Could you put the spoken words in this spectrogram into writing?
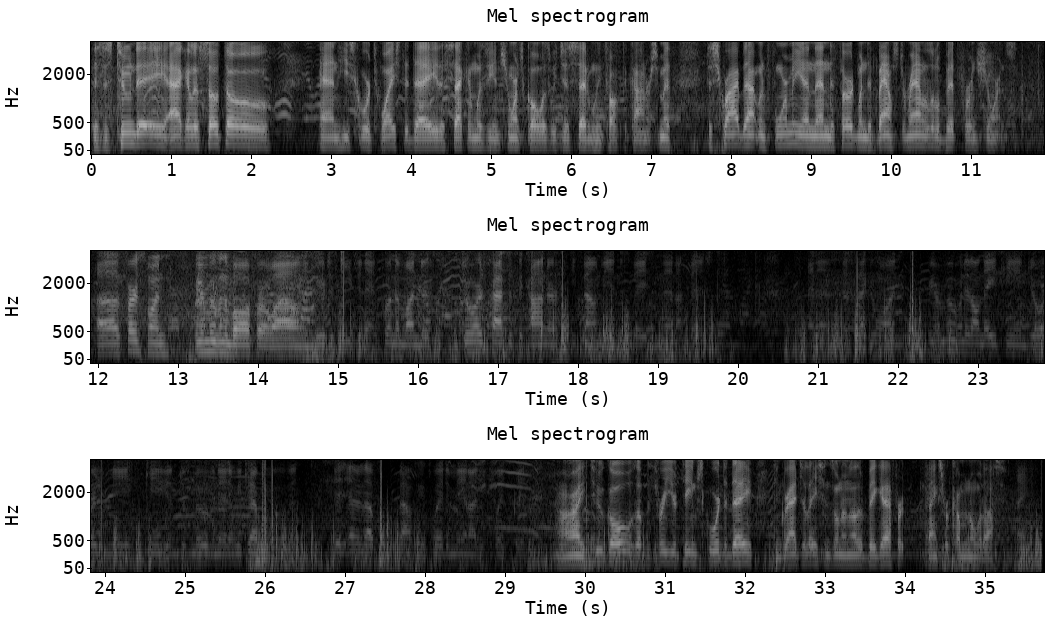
This is Tunde Akinlosotu, and he scored twice today. The second was the insurance goal, as we just said when we talked to Connor Smith. Describe that one for me, and then the third one that bounced around a little bit for insurance. Uh, first one, we were moving the ball for a while, and we were just keeping it, putting them under. George passed it to Connor. He found me in the space, and then I finished it. And then the second one, we were moving it on the 18. George, me, Keegan, just moving it, and we kept moving. Up bouncing its way to me, and I just placed it. All right, two goals of the three your team scored today. Congratulations on another big effort. Thanks for coming on with us. Thank you.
